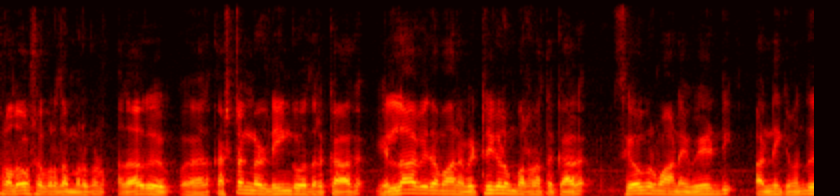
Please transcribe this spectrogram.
பிரதோஷ விரதம் இருக்கணும். அதாவது கஷ்டங்கள் நீங்குவதற்காக எல்லா விதமான வெற்றிகளும் வர்றதுக்காக சிவபெருமானை வேண்டி அன்னைக்கு வந்து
